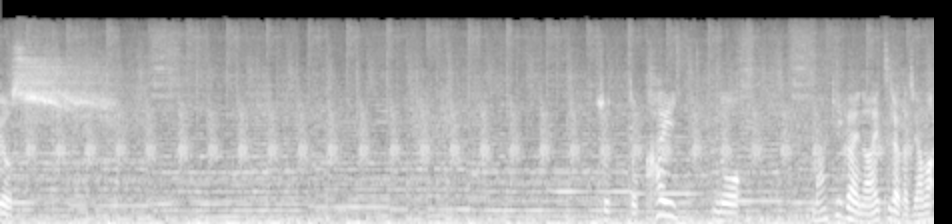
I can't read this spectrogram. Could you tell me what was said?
よし。ちょっと貝の巻き貝のあいつらが邪魔。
